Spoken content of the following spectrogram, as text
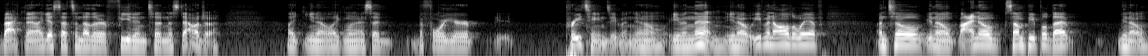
back then. I guess that's another feed into nostalgia. Like, you know, like when I said before your preteens, even, you know, even then, you know, even all the way up until, you know, I know some people that, you know,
